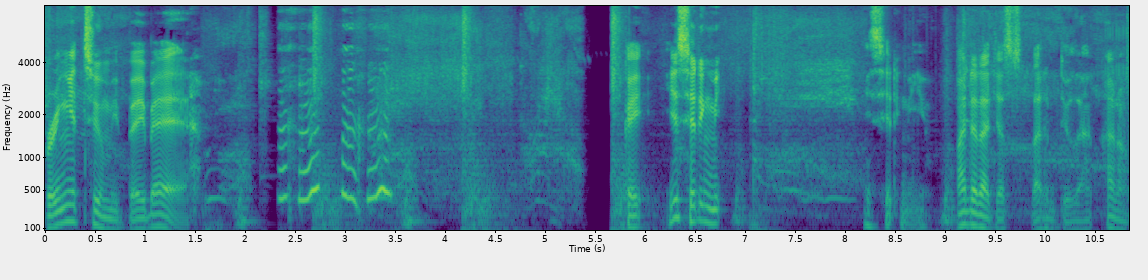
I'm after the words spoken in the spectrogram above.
Bring it to me, baby. Okay, he's hitting me. He's hitting me. Why did I just let him do that? I don't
